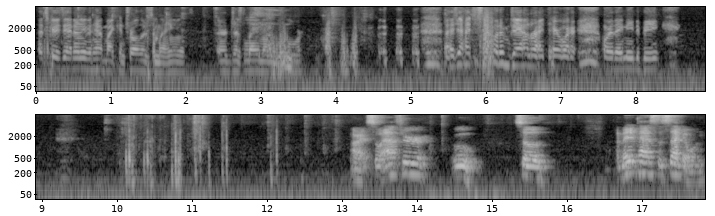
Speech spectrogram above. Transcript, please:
That's crazy. I don't even have my controllers in my hands. They're just laying on the floor. I ju- I just put them down right there where where they need to be. All right, so after ooh, so I made it past the second one.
